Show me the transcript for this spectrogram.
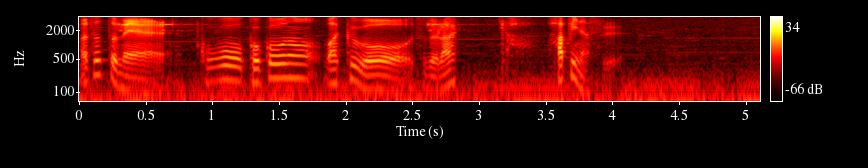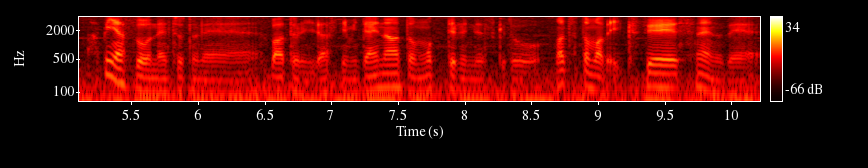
あちょっとね、ここ、ここの枠を、ちょっとラッ、ハピナス、ピナスをね、ちょっとね、バトルに出してみたいなと思ってるんですけど、まあちょっとまだ育成してないので、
